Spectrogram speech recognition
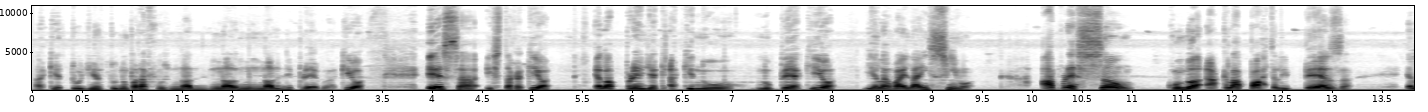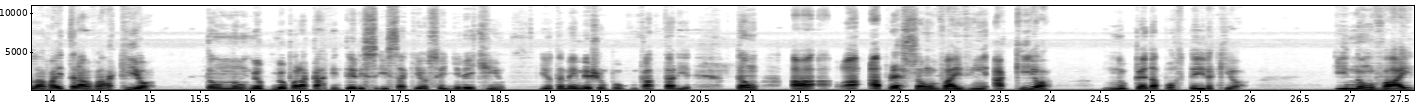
aqui é tudinho, tudo no parafuso, nada, nada, nada de prego. Aqui, ó, essa estaca aqui, ó, ela prende aqui no, no pé aqui, ó, e ela vai lá em cima, ó. A pressão, quando aquela parte ali pesa, ela vai travar aqui, ó, então, não, meu, meu para carpinteiro, isso, isso aqui eu sei direitinho. E eu também mexo um pouco com carpintaria. Então, a, a, a pressão vai vir aqui, ó, no pé da porteira aqui, ó. E não vai,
